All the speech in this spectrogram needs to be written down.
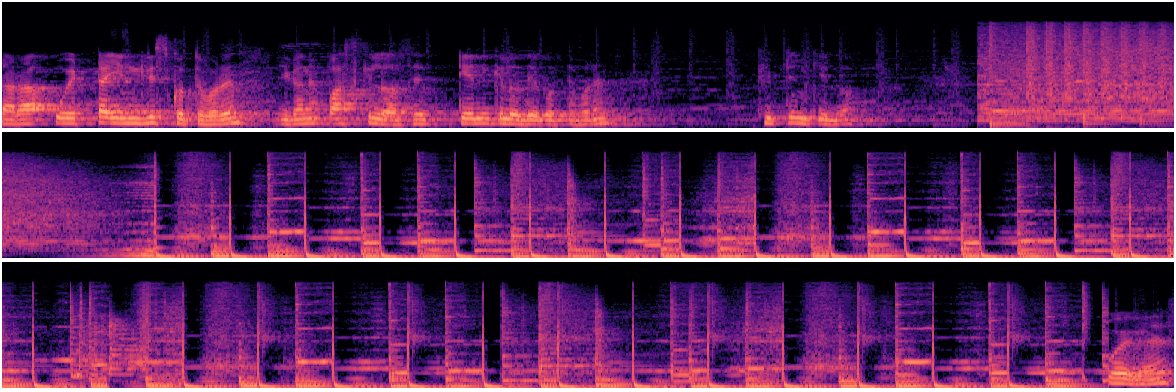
তারা ওয়েটটা ইনক্রিজ করতে পারেন। এখানে পাঁচ কিলো আছে টেন কিলো দিয়ে করতে পারেন। Fifteen kilo. ওয়ে গ্যাস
